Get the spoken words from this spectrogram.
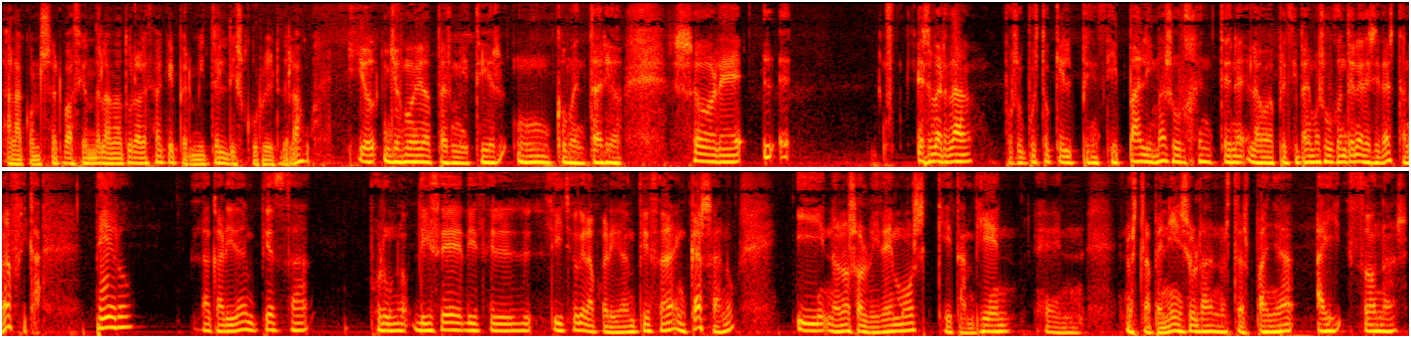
a la conservación de la naturaleza que permite el discurrir del agua. Yo, yo me voy a permitir un comentario sobre... Eh, es verdad por supuesto que el principal y más urgente, la principal y más urgente necesidad está en África, pero la caridad empieza por uno, dice, dice el dicho que la caridad empieza en casa, ¿no? Y no nos olvidemos que también en nuestra península, en nuestra España, hay zonas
